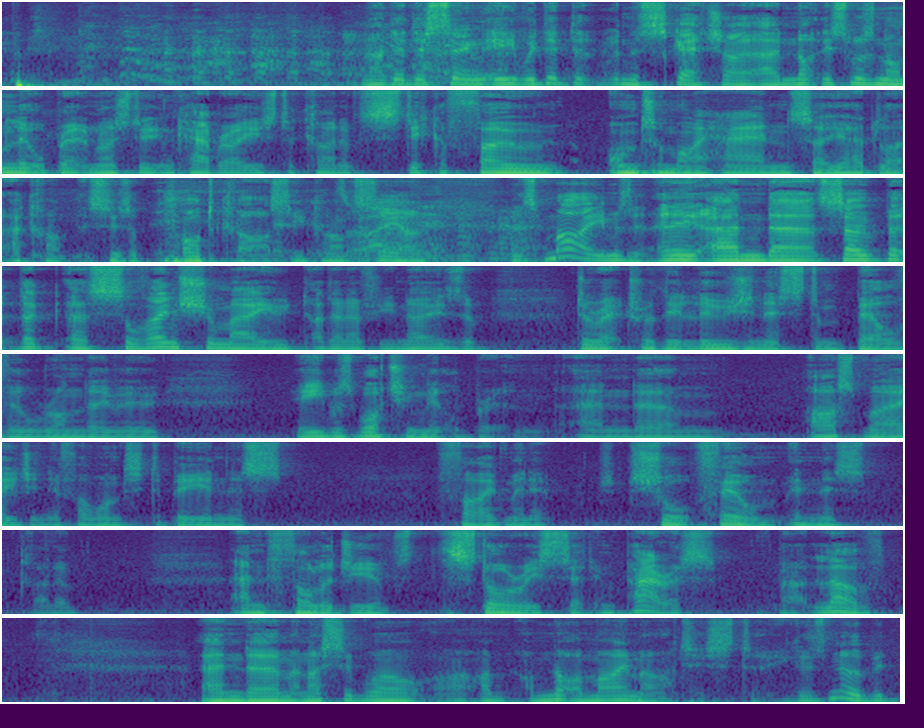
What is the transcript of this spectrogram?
And I did this thing. We did the, in the sketch. I, I not this wasn't on Little Britain. When I was doing cabaret. I used to kind of stick a phone onto my hand, so you had like I can't. This is a podcast. You can't see. I, it's mime, isn't it? And, it- and uh, so, but the, uh, Sylvain Chomet, who I don't know if you know, he's a director of The Illusionist and Belleville Rendezvous. He was watching Little Britain and um, asked my agent if I wanted to be in this five-minute short film in this kind of anthology of stories set in Paris about love. And um, and I said, well, I'm, I'm not a mime artist. He goes, no, but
